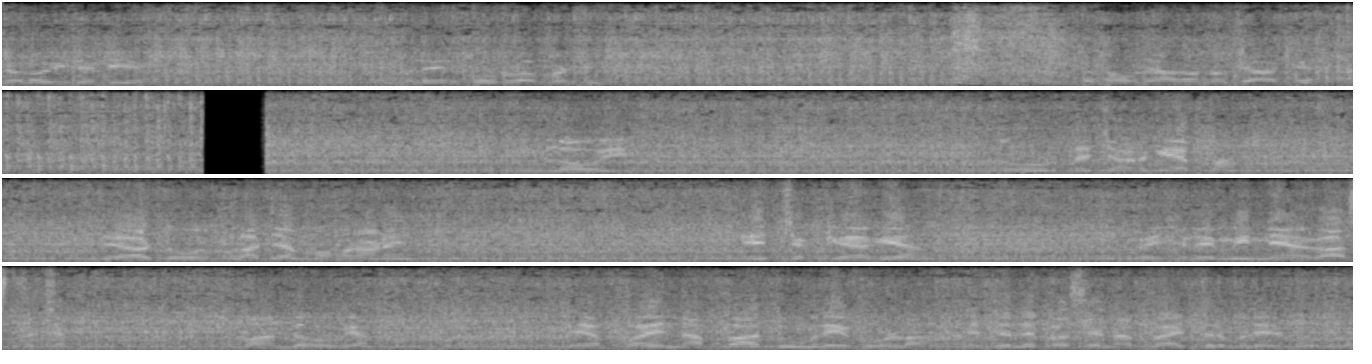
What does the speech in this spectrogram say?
ਚਲੋ ਜੀ ਚੱਲੀਏ। ਮਲੇਰਕੋਟਲਾ ਮੰਡੀ। ਦਿਖਾਉਣੇ ਆ ਤੁਹਾਨੂੰ ਜਾ ਕੇ। ਲਓ ਜੀ। ਰੋਡ ਤੇ ਚੜ ਗਏ ਆਪਾਂ। ਤੇ ਆ ਟੋਲ ਪਲਾਜ਼ਾ ਮੋਹਰਾਣੇ। ਇਹ ਚੱਕਿਆ ਗਿਆ ਪਿਛਲੇ ਮਹੀਨੇ ਅਗਸਤ ਚ। ਬੰਦ ਹੋ ਗਿਆ। ਤੇ ਆਪਾਂ ਇਹ ਨਾਭਾ ਤੋਂ ਮਲੇਰਕੋਟਲਾ, ਇਧਰਲੇ ਪਾਸੇ ਨਾਭਾ, ਇੱਧਰ ਮਲੇਰਕੋਟਲਾ।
